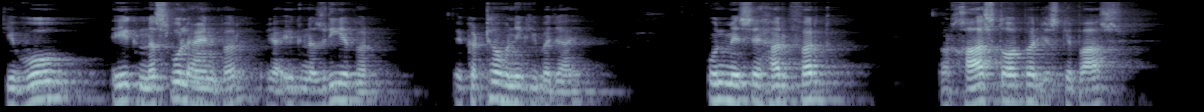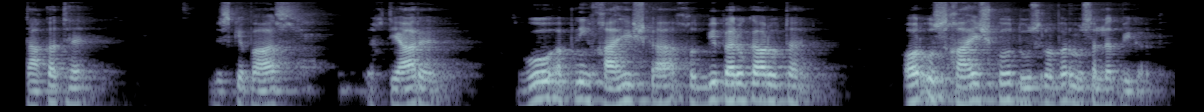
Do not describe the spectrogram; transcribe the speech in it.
کہ وہ ایک نصب العین پر یا ایک نظریے پر اکٹھا ہونے کی بجائے ان میں سے ہر فرد اور خاص طور پر جس کے پاس طاقت ہے، جس کے پاس اختیار ہے، وہ اپنی خواہش کا خود بھی پیروکار ہوتا ہے اور اس خواہش کو دوسروں پر مسلط بھی کرتا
